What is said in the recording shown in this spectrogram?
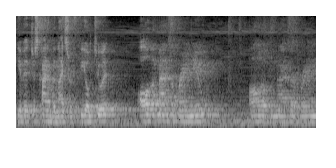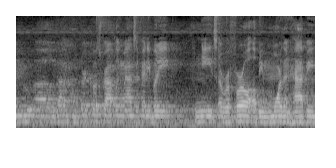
give it just kind of a nicer feel to it. All the mats are brand new. All of the mats are brand new. Uh, we got them from Third Coast Grappling Mats. If anybody needs a referral, I'll be more than happy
